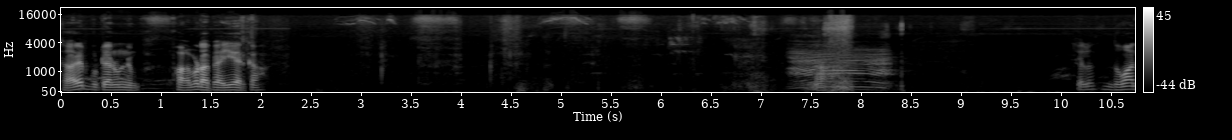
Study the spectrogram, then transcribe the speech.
ਸਾਰੇ ਬੂਟਿਆਂ ਨੂੰ ਫਲ ਬੜਾ ਪਿਆ ਜੀ ਐਰਕਾ ਚਲੋ ਦੋਵਾਂ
